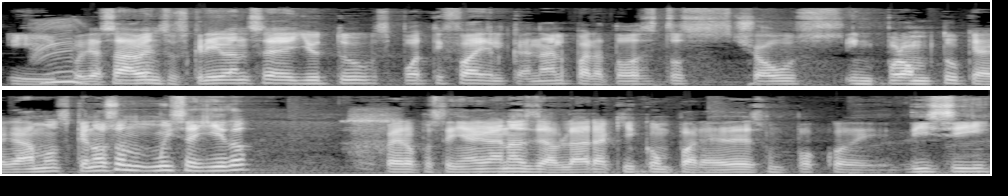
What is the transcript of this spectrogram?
Y pues ya saben, suscríbanse YouTube, Spotify, el canal para todos estos shows impromptu que hagamos, que no son muy seguido, pero pues tenía ganas de hablar aquí con paredes un poco de DC,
